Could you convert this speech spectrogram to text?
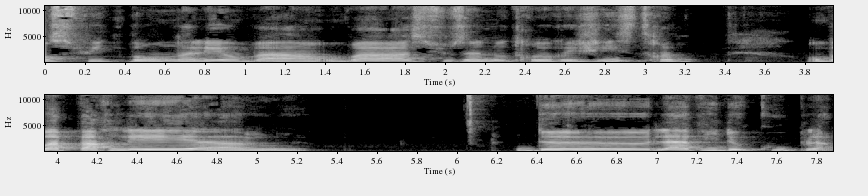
ensuite, on va, on va sous un autre registre. On va parler euh, de la vie de couple.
